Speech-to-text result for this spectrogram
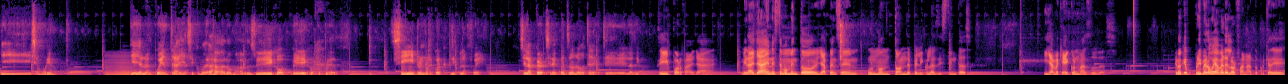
y se murió. Mm. Y ella lo encuentra y así como de, ah, no mames, mi hijo, mi hijo, qué pedo. Sí, pero no recuerdo qué película fue. Si la, si la encuentro, luego te, te la digo. Sí, porfa, ya. Mira, ya en este momento ya pensé en un montón de películas distintas. Y ya me quedé con más dudas. Creo que primero voy a ver el orfanato, porque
